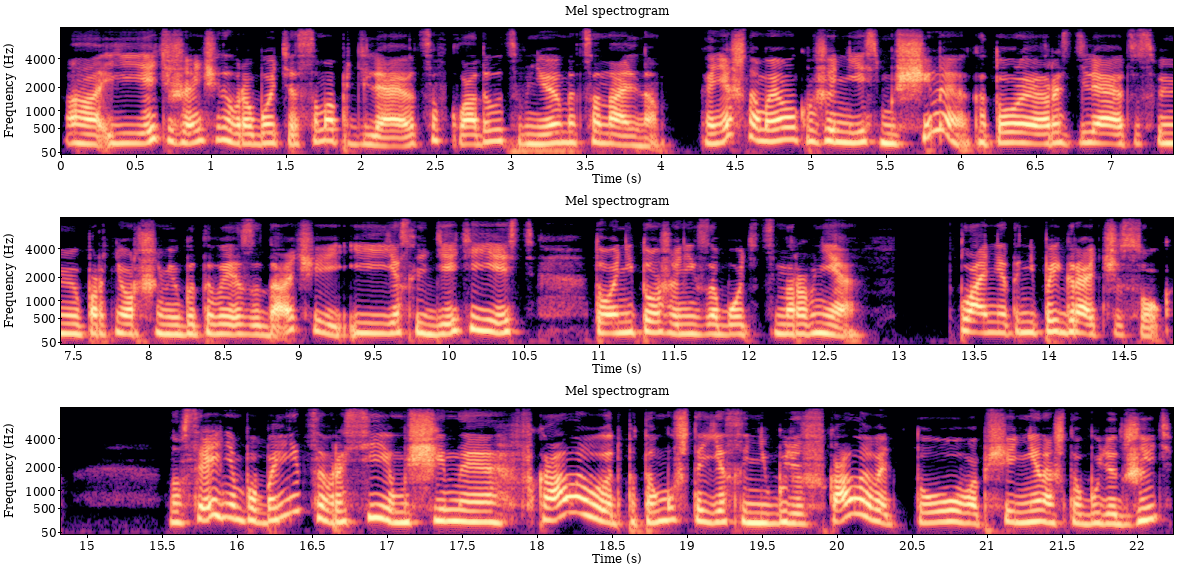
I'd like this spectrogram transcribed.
А, и эти женщины в работе самоопределяются, вкладываются в нее эмоционально. Конечно, в моем окружении есть мужчины, которые разделяют со своими партнершами бытовые задачи, и если дети есть, то они тоже о них заботятся наравне. В плане это не поиграть часок. Но в среднем по больнице в России мужчины вкалывают, потому что если не будешь вкалывать, то вообще не на что будет жить.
